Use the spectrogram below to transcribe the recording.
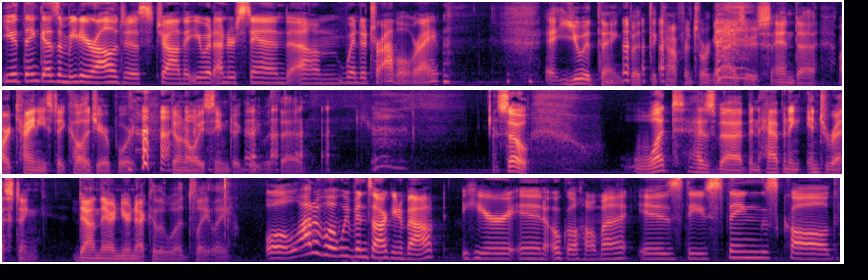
You'd think, as a meteorologist, John, that you would understand um, when to travel, right? Uh, you would think, but the conference organizers and uh, our tiny State College airport don't always seem to agree with that. So, what has uh, been happening interesting down there in your neck of the woods lately? Well, a lot of what we've been talking about here in Oklahoma is these things called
